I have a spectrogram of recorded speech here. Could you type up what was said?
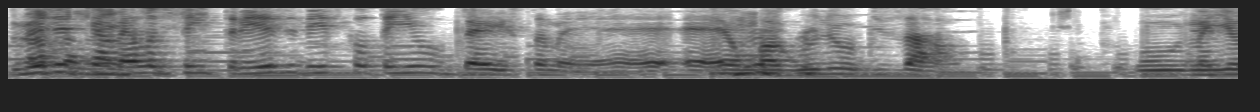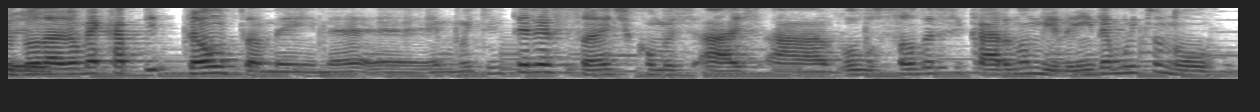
Do mesmo jeito que a Melody tem 13 desde que eu tenho 10 também. É, é, é um bagulho bizarro. O, e o Donnarumma é capitão também, né? É, é muito interessante como esse, a, a, evolução desse cara no Milan ainda é muito novo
